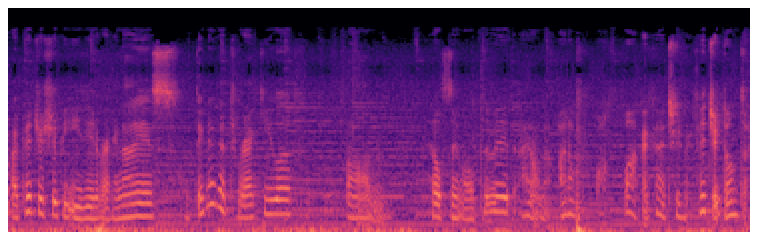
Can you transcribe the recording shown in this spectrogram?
my picture should be easy to recognize. I think I got Dracula from Hellsing Ultimate. I don't know. I don't. Oh fuck! I gotta change my picture, don't I?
